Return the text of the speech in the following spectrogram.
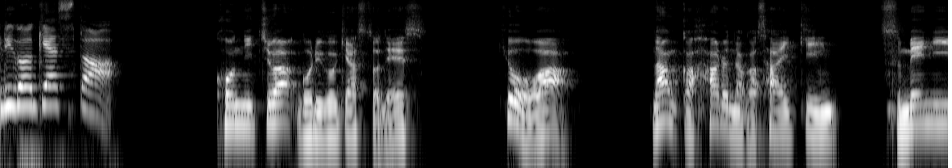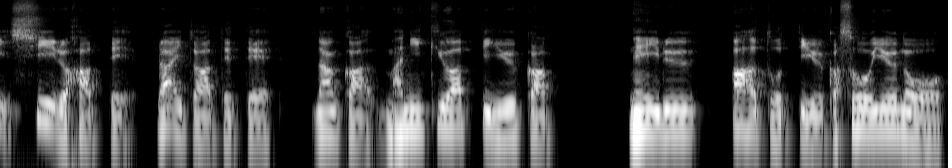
リゴキャスト。こんにちは、ゴリゴキャストです。今日は、なんか春菜が最近、爪にシール貼って、ライト当てて、なんかマニキュアっていうか、ネイルアートっていうか、そういうのを、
